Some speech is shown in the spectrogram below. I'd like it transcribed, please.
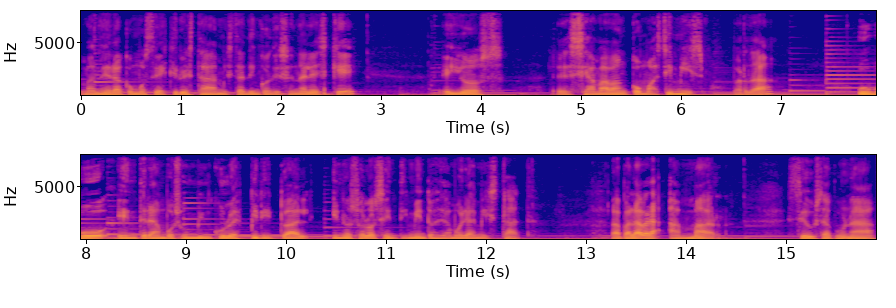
manera como se describe esta amistad incondicional es que ellos eh, se amaban como a sí mismos, ¿verdad? Hubo entre ambos un vínculo espiritual y no solo sentimientos de amor y amistad. La palabra amar se usa con una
